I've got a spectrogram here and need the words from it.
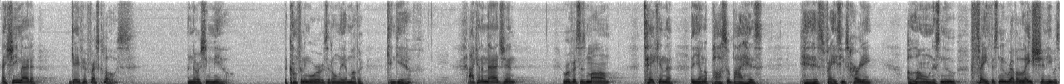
And she might have gave him fresh clothes, a nourishing meal, the comforting words that only a mother can give. I can imagine Rufus's mom taking the, the young apostle by his, his face. He was hurting alone, this new faith, this new revelation. He was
